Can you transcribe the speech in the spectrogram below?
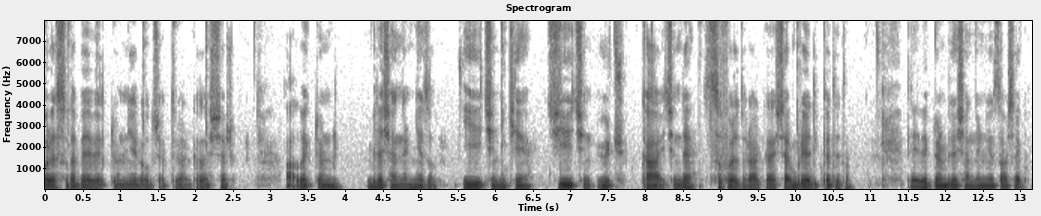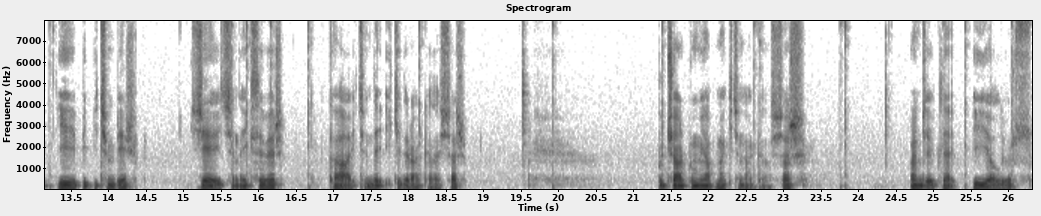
burası da b vektörünün yeri olacaktır arkadaşlar. a vektörünün bileşenlerini yazalım. i için 2, j için 3, k için de 0'dır arkadaşlar. Buraya dikkat edin. b vektörünün bileşenlerini yazarsak i için 1, j için eksi 1, k için de 2'dir arkadaşlar. Bu çarpımı yapmak için arkadaşlar öncelikle i'yi alıyoruz.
